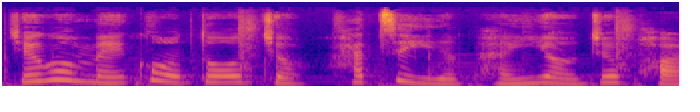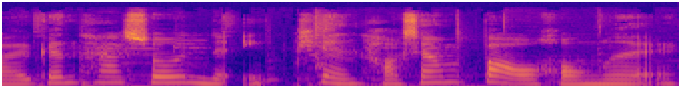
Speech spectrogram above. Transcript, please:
结果没过多久，他自己的朋友就跑来跟他说：“你的影片好像爆红了诶，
